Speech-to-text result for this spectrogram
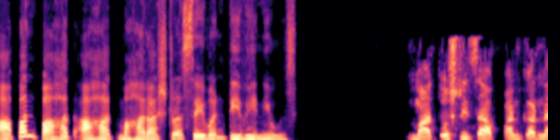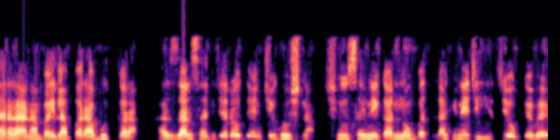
आपण पाहत आहात महाराष्ट्र सेवन टीव्ही न्यूज. मातोश्रीचा अपमान करणाऱ्या राणाबाईला पराभूत करा खासदार संजय राऊत यांची घोषणा शिवसैनिकांनो बदला घेण्याची हीच योग्य वेळ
